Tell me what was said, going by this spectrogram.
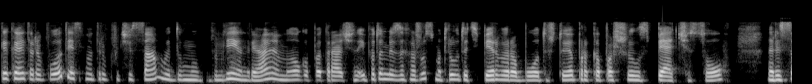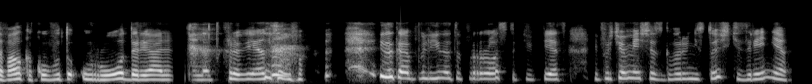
какая-то работа, я смотрю по часам и думаю, блин, реально много потрачено. И потом я захожу, смотрю вот эти первые работы, что я прокопошилась 5 часов, нарисовала какого-то урода реально откровенного. И такая, блин, это просто пипец. И причем я сейчас говорю не с точки зрения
